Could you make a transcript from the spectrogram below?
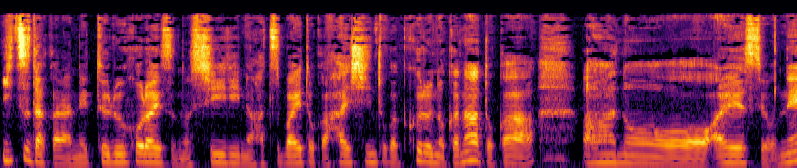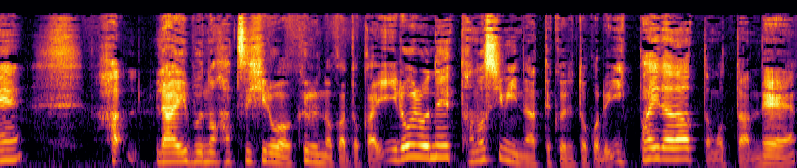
いつだからね、トゥルーホライズの CD の発売とか配信とか来るのかなとか、あのー、あれですよね、はライブの初披露が来るのかとか、いろいろね、楽しみになってくるところいっぱいだなって思ったんで、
